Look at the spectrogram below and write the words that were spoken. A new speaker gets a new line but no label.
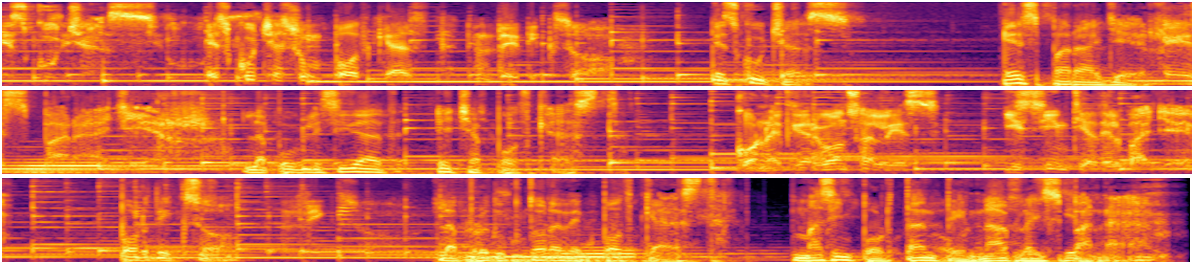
Escuchas. Escuchas un podcast de Dixo. Escuchas. Es para ayer. Es para ayer. La publicidad hecha podcast. Con Edgar González y Cintia del Valle. Por Dixo. La productora de podcast más importante en habla hispana.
